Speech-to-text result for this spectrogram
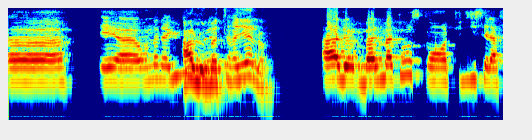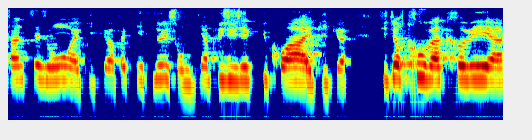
Euh, et on en a eu. Ah, le matériel? Ah, le, bah, le, matos, quand tu dis c'est la fin de saison et puis que en fait, tes pneus ils sont bien plus usés que tu crois et puis que tu te retrouves à crever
